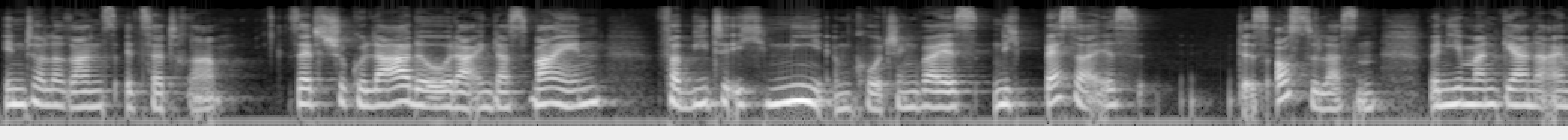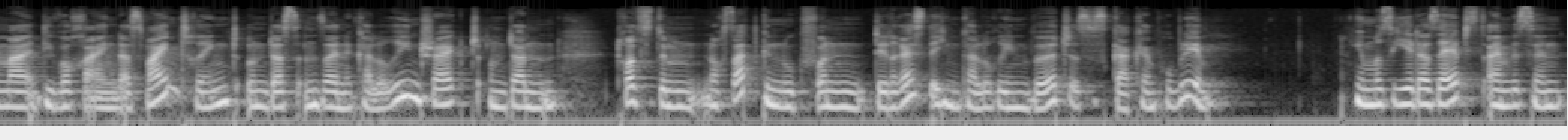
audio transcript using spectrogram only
Intoleranz etc. Selbst Schokolade oder ein Glas Wein verbiete ich nie im Coaching, weil es nicht besser ist, das auszulassen. Wenn jemand gerne einmal die Woche ein Glas Wein trinkt und das in seine Kalorien trackt und dann trotzdem noch satt genug von den restlichen Kalorien wird, ist es gar kein Problem. Hier muss jeder selbst ein bisschen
